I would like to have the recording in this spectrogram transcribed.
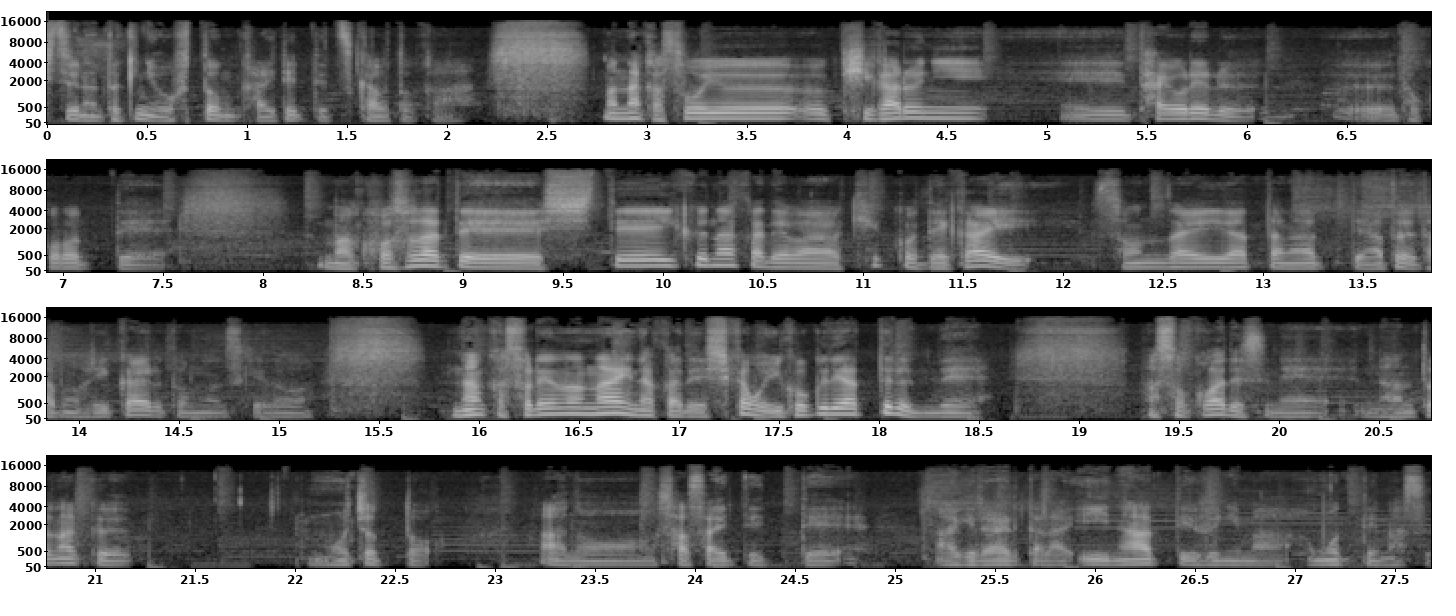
必要な時にお布団借りてって使うとか、まあ、なんかそういう気軽に頼れるところって、まあ、子育てしていく中では結構でかい存在だったなって後で多分振り返ると思うんですけどなんかそれのない中でしかも異国でやってるんでまあ、そこはですねなんとなくもうちょっとあの支えていってあげられたらいいなっていうふうに今思っています。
